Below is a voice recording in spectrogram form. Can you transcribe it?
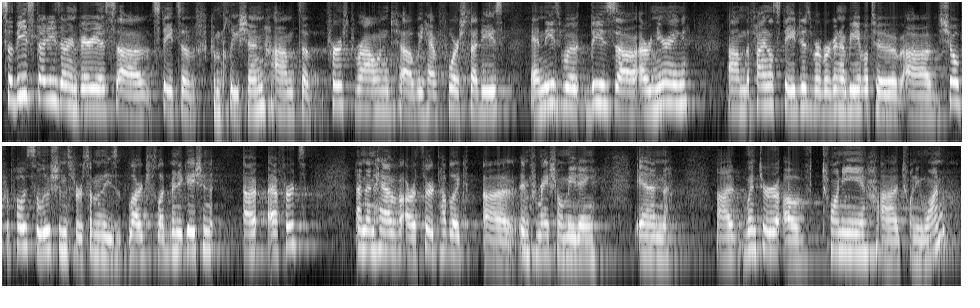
So these studies are in various uh, states of completion. Um, The first round, uh, we have four studies, and these were, these uh, are nearing um, the final stages where we're going to be able to uh, show proposed solutions for some of these large flood mitigation uh, efforts, and then have our third public uh, informational meeting in winter of 2021.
